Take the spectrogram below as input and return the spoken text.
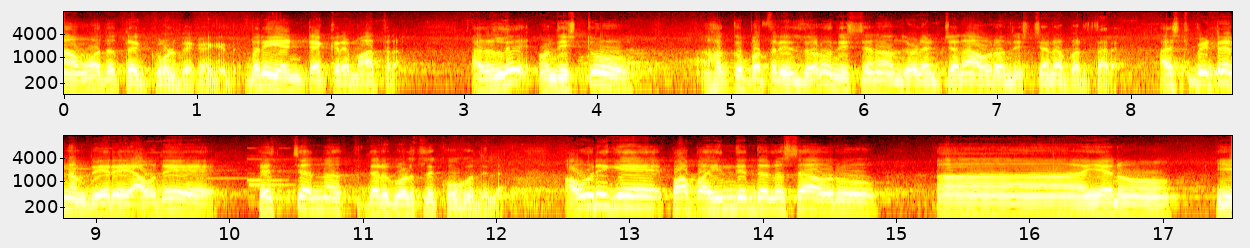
ನಾವು ಅದು ತೆಗೆದುಕೊಳ್ಬೇಕಾಗಿದೆ. ಬರೀ ಎಂಟು ಎಕರೆ ಮಾತ್ರ. ಅದರಲ್ಲಿ ಒಂದಿಷ್ಟು ಹಕ್ಕುಪತ್ರ ಇಲ್ದವರು ಒಂದಿಷ್ಟು ಜನ ಒಂದು ಏಳೆಂಟು ಜನ ಅವರು ಒಂದಿಷ್ಟು ಜನ ಬರ್ತಾರೆ. ಅಷ್ಟು ಬಿಟ್ಟರೆ ನಮ್ಮ ಬೇರೆ ಯಾವುದೇ ಹೆಚ್ಚನ್ನು ತೆರವುಗೊಳಿಸ್ಲಿಕ್ಕೆ ಹೋಗೋದಿಲ್ಲ. ಅವರಿಗೆ ಪಾಪ ಹಿಂದಿಂದಲೂ ಸಹ ಅವರು ಏನು ಈ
